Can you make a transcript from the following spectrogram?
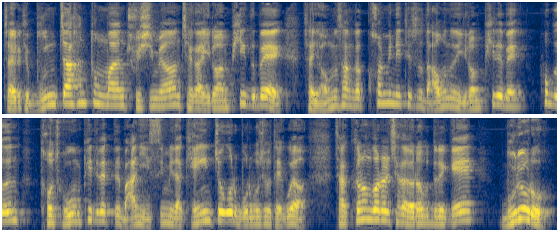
자 이렇게 문자 한 통만 주시면 제가 이러한 피드백, 자 영상과 커뮤니티에서 나오는 이런 피드백 혹은 더 좋은 피드백들 많이 있습니다. 개인적으로 물어보셔도 되고요. 자 그런 거를 제가 여러분들에게 무료로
